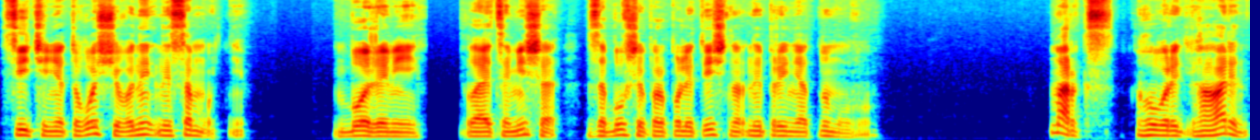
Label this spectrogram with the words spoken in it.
свідчення того, що вони не самотні. Боже мій. лається Міша, забувши про політично неприйнятну мову. Маркс, говорить Гагарін,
